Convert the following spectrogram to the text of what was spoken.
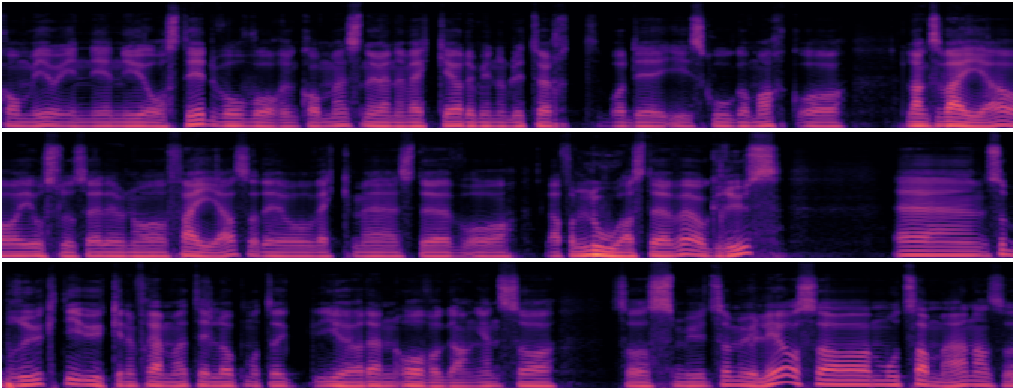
kommer vi jo inn i en ny årstid hvor våren kommer, snøen er vekke, og det begynner å bli tørt både i skog og mark og langs veier. Og i Oslo så er det jo nå feia, så det er jo vekk med støv og i hvert fall noe av støvet, og grus. Eh, så bruk de ukene fremme til å på en måte gjøre den overgangen så så smooth som mulig. Og så mot sommeren, altså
